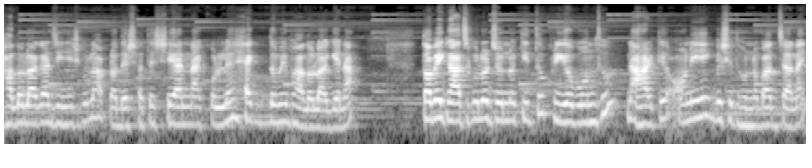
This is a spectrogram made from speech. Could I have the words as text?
ভালো লাগার জিনিসগুলো আপনাদের সাথে শেয়ার না করলে একদমই ভালো লাগে না। তবে গাছগুলোর জন্য কিন্তু প্রিয় বন্ধু নাহারকে অনেক বেশি ধন্যবাদ জানাই।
